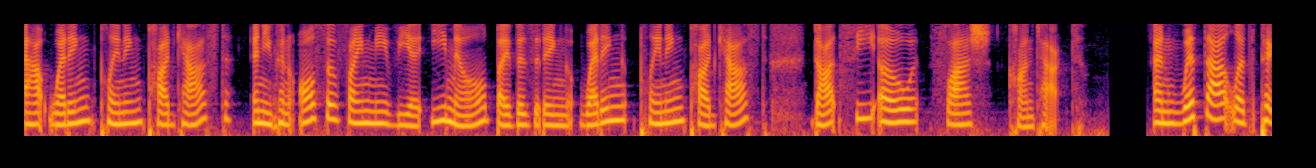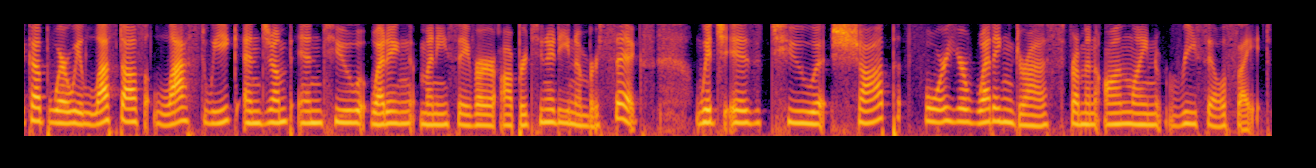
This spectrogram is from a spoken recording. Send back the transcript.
at Wedding Planning Podcast. And you can also find me via email by visiting weddingplanningpodcast.co slash contact. And with that, let's pick up where we left off last week and jump into wedding money saver opportunity number six, which is to shop for your wedding dress from an online resale site.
